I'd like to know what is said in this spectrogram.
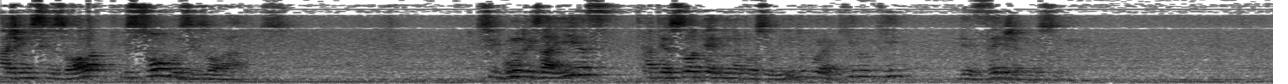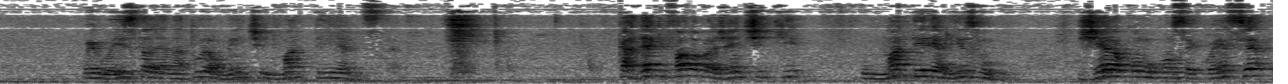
A gente se isola e somos isolados. Segundo Isaías, a pessoa termina possuído por aquilo que deseja possuir. O egoísta é naturalmente materialista. Kardec fala para a gente que o materialismo gera como consequência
